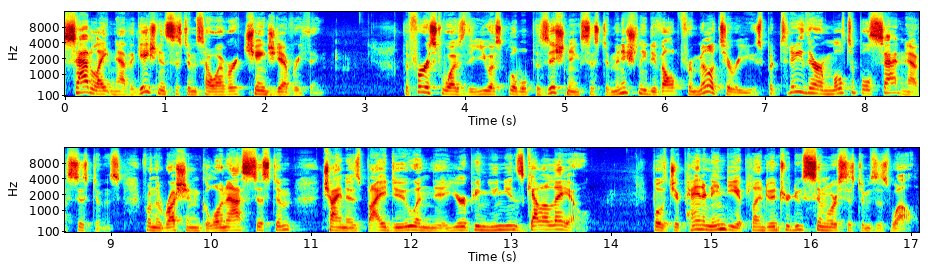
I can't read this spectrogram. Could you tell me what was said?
Satellite navigation systems, however, changed everything. The first was the US Global Positioning System, initially developed for military use, but today there are multiple SatNav systems, from the Russian GLONASS system, China's BeiDou, and the European Union's Galileo. Both Japan and India plan to introduce similar systems as well.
